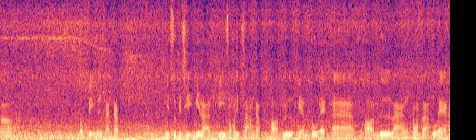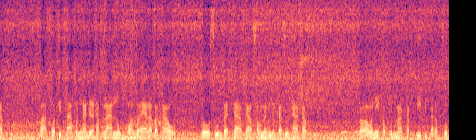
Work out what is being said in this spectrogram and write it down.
ก็ตกปีกหนึ่งคันครับมิตซูบิชิมิลานปี 2013 ครับถอดหรือเปลี่ยนตู้แอร์ถอดหรือล้างความสะอาดตู้แอร์ครับ ฝากกดติดตามผลงานด้วยนะครับ ร้านหนุ่มออโต้แอร์รับประเขาโทร 0899921185 ครับ ก็วันนี้ขอบคุณมากครับที่ติดตามรับชม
